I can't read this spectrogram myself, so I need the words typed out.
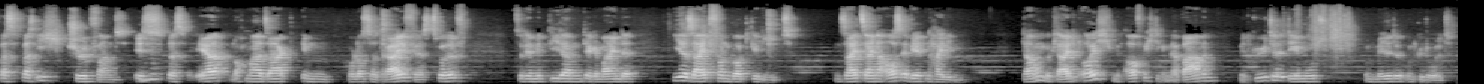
was, was ich schön fand, ist, mhm. dass er nochmal sagt im Kolosser 3, Vers 12 zu den Mitgliedern der Gemeinde, ihr seid von Gott geliebt und seid seine auserwählten Heiligen. Darum bekleidet euch mit aufrichtigem Erbarmen, mit Güte, Demut und Milde und Geduld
